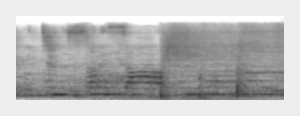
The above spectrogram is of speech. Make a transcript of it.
We in the sun is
